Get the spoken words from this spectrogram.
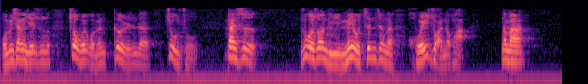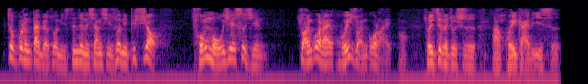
我们相信耶稣作为我们个人的救主。但是如果说你没有真正的回转的话，那么这不能代表说你真正的相信，说你必须要从某一些事情转过来回转过来啊。所以这个就是啊悔改的意思。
